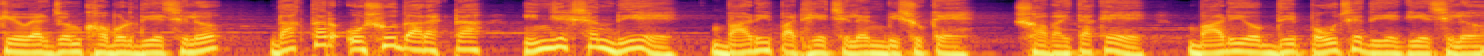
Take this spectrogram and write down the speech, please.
কেউ একজন খবর দিয়েছিল। ডাক্তার ওষুধ আর একটা ইঞ্জেকশন দিয়ে বাড়ি পাঠিয়েছিলেন বিশুকে। সবাই তাকে বাড়ি অবধি পৌঁছে দিয়ে গিয়েছিল।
